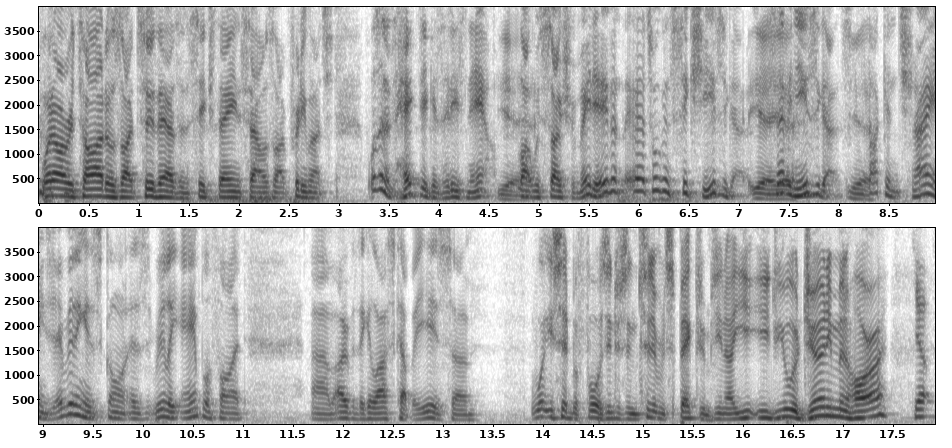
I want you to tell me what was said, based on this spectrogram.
when I retired, it was like 2016, so I was like pretty much wasn't as hectic as it is now. Yeah. Like with social media, even we're talking six years ago, Yeah, seven yeah. years ago. It's Yeah. fucking changed. Everything has gone has really amplified um, over the last couple of years. So what you said before is interesting. Two different spectrums. You know, you you, you were a journeyman Horo. Yep.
